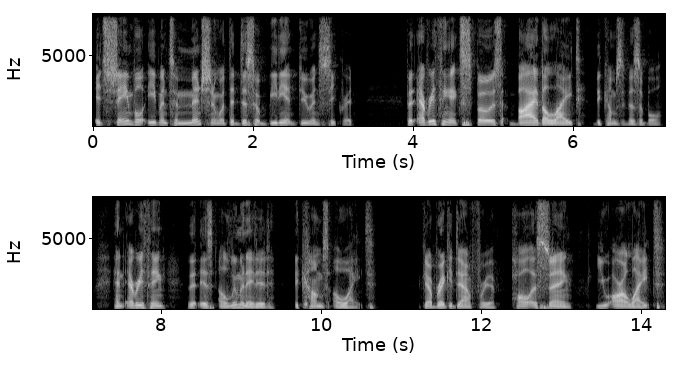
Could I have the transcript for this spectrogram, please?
It's shameful even to mention what the disobedient do in secret. But everything exposed by the light becomes visible, and everything that is illuminated becomes a light. Okay, I'll break it down for you. Paul is saying, You are a light.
